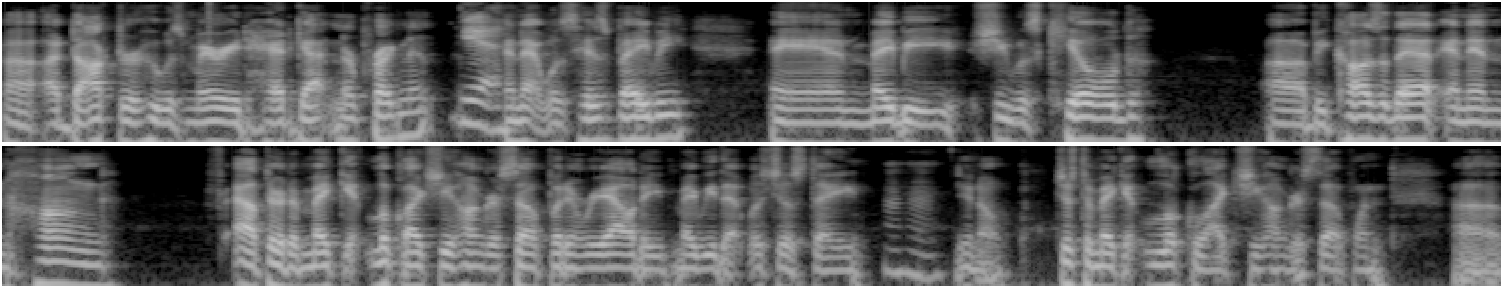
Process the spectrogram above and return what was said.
uh, a doctor who was married had gotten her pregnant, Yeah. and that was his baby, and maybe she was killed uh, because of that, and then hung out there to make it look like she hung herself, but in reality, maybe that was just a mm-hmm. you know just to make it look like she hung herself when uh,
